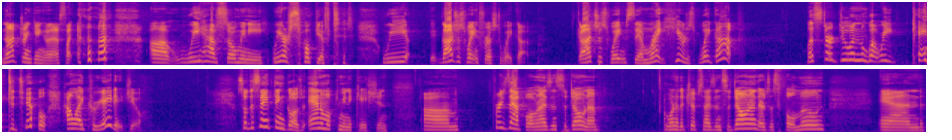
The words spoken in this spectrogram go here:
not drinking this. Like, uh, we have so many, we are so gifted. We God's just waiting for us to wake up. God's just waiting to say, I'm right here, just wake up. Let's start doing what we came to do, how I created you. So the same thing goes with animal communication. Um, for example, when I was in Sedona, one of the trips I was in Sedona, there's this full moon, and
